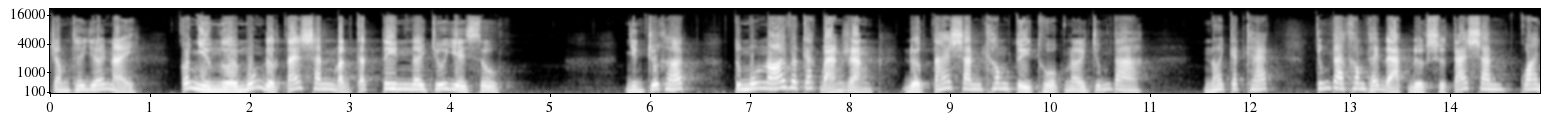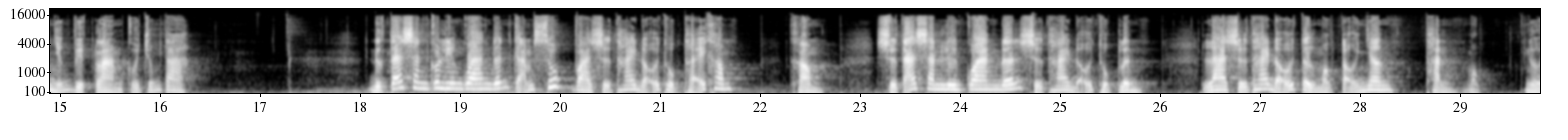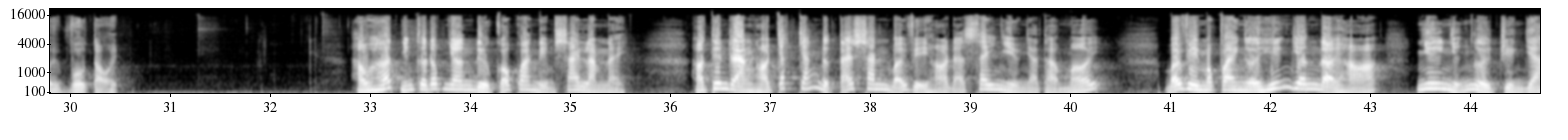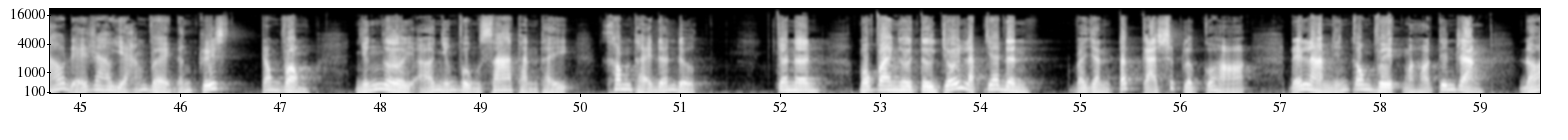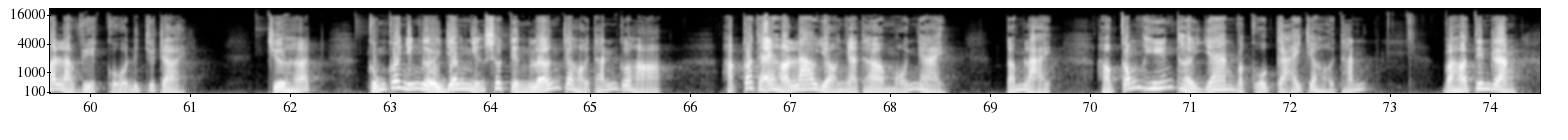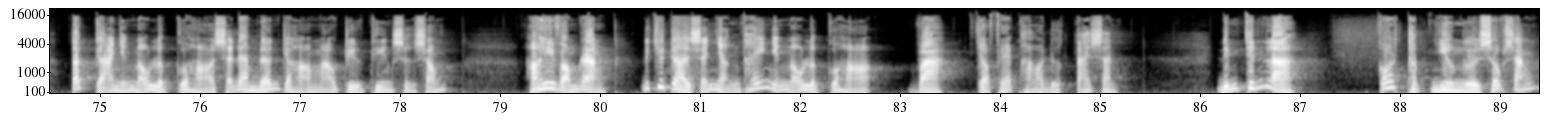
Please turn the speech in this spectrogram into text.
Trong thế giới này, có nhiều người muốn được tái sanh bằng cách tin nơi Chúa Giêsu. Nhưng trước hết, tôi muốn nói với các bạn rằng được tái sanh không tùy thuộc nơi chúng ta. Nói cách khác, chúng ta không thể đạt được sự tái sanh qua những việc làm của chúng ta. Được tái sanh có liên quan đến cảm xúc và sự thay đổi thuộc thể không? Không. Sự tái sanh liên quan đến sự thay đổi thuộc linh, là sự thay đổi từ một tội nhân thành một người vô tội. Hầu hết những cơ đốc nhân đều có quan niệm sai lầm này. Họ tin rằng họ chắc chắn được tái sanh bởi vì họ đã xây nhiều nhà thờ mới. Bởi vì một vài người hiến dân đời họ như những người truyền giáo để rao giảng về Đấng Christ trong vòng những người ở những vùng xa thành thị không thể đến được. Cho nên, một vài người từ chối lập gia đình và dành tất cả sức lực của họ để làm những công việc mà họ tin rằng đó là việc của Đức Chúa Trời. Chưa hết, cũng có những người dân những số tiền lớn cho hội thánh của họ. Hoặc có thể họ lao dọn nhà thờ mỗi ngày. Tóm lại, họ cống hiến thời gian và của cải cho hội thánh. Và họ tin rằng tất cả những nỗ lực của họ sẽ đem đến cho họ mão triều thiên sự sống. Họ hy vọng rằng Đức Chúa Trời sẽ nhận thấy những nỗ lực của họ và cho phép họ được tái sanh. Điểm chính là có thật nhiều người sốt sắng,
